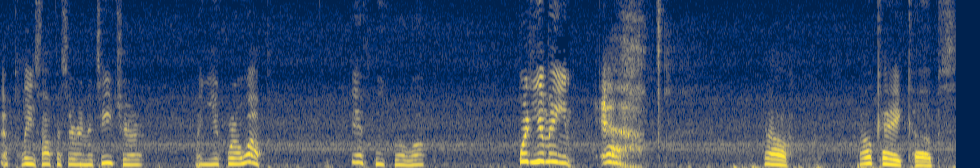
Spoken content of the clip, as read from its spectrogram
a police officer and a teacher when you grow up. If we grow up. What do you mean? Ugh. Oh, okay, Cubs.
